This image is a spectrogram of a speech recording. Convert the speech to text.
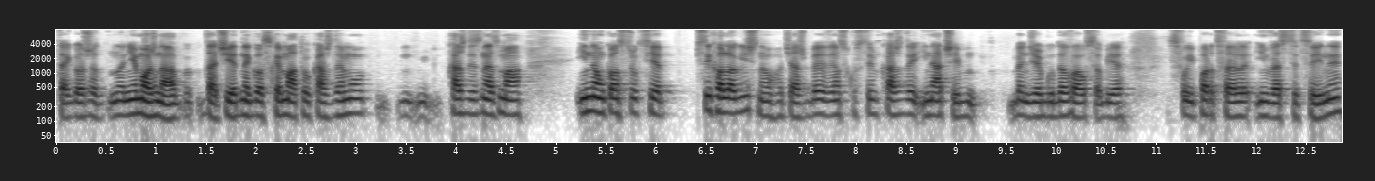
tego, że no nie można dać jednego schematu każdemu. Każdy z nas ma inną konstrukcję psychologiczną chociażby, w związku z tym każdy inaczej będzie budował sobie swój portfel inwestycyjny.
